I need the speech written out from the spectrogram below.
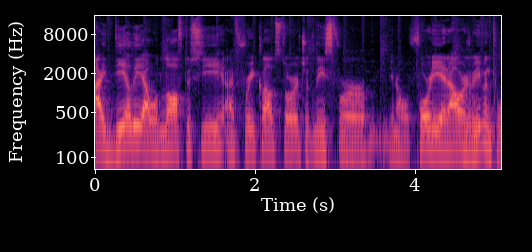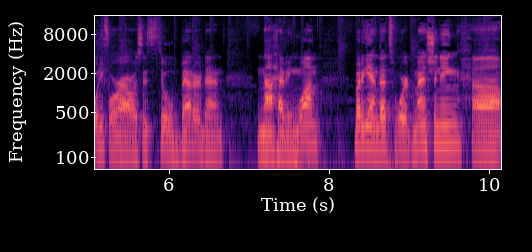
ideally i would love to see a free cloud storage at least for you know 48 hours or even 24 hours. It's still better than not having one but again that's worth mentioning uh,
